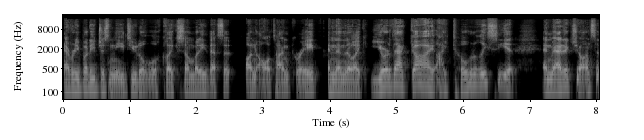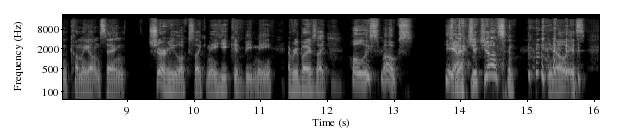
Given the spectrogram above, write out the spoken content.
everybody just needs you to look like somebody that's a, an all time great, and then they're like, "You're that guy." I totally see it. And Magic Johnson coming out and saying, "Sure, he looks like me. He could be me." Everybody's like, "Holy smokes!" He's yeah. Magic Johnson. You know, it's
